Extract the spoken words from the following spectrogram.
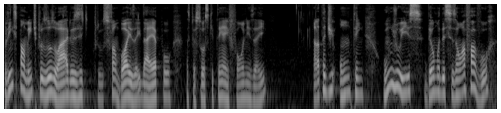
principalmente para os usuários e para os fanboys aí da Apple, as pessoas que têm iPhones aí. A data de ontem, um juiz deu uma decisão a favor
